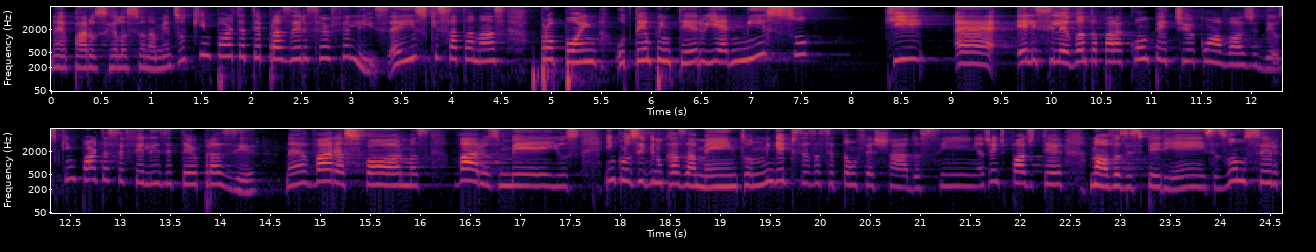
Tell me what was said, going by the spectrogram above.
né, para os relacionamentos. O que importa é ter prazer e ser feliz. É isso que Satanás propõe o tempo inteiro e é nisso que é, ele se levanta para competir com a voz de Deus. O que importa é ser feliz e ter prazer né? várias formas, vários meios, inclusive no casamento. Ninguém precisa ser tão fechado assim. A gente pode ter novas experiências. Vamos ser,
